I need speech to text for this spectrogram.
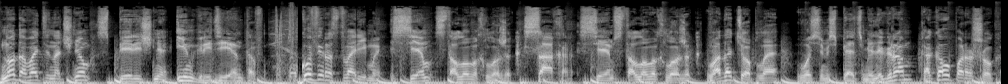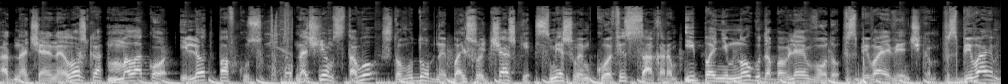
Но давайте начнем с перечня ингредиентов. Кофе растворимый 7 столовых ложек, сахар 7 столовых ложек, вода теплая 85 миллиграмм, какао-порошок 1 чайная ложка, молоко и лед по вкусу. Начнем с того, что в удобной большой чашке смешиваем кофе с сахаром и понемногу добавляем воду, взбивая венчиком. Взбиваем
